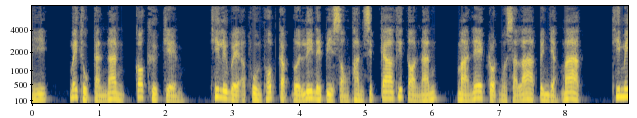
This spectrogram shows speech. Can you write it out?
นี้ไม่ถูกกันนั่นก็คือเกม ที่ลิเวอร์พูลพบกับเบอร์ลี่ในปี 2019 ที่ตอนนั้น มาเน่โกรธโมซาลาเป็นอย่างมาก ที่ไม่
